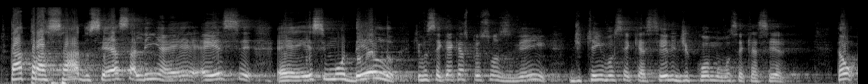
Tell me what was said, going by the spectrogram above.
Está traçado, se é essa linha, é, é, esse, é esse modelo que você quer que as pessoas vejam de quem você quer ser e de como você quer ser. Então,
